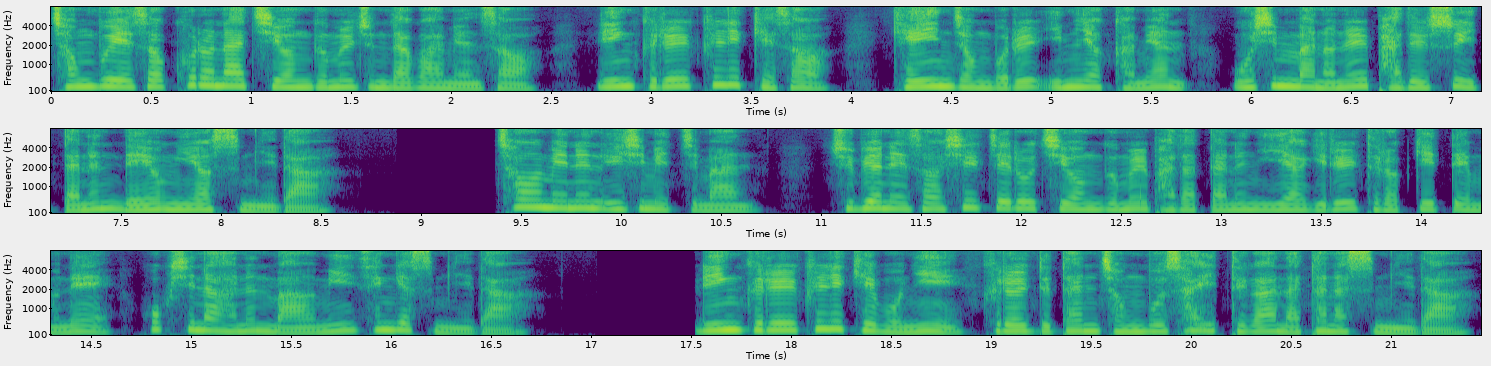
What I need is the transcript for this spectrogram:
정부에서 코로나 지원금을 준다고 하면서 링크를 클릭해서 개인정보를 입력하면 50만 원을 받을 수 있다는 내용이었습니다. 처음에는 의심했지만 주변에서 실제로 지원금을 받았다는 이야기를 들었기 때문에 혹시나 하는 마음이 생겼습니다. 링크를 클릭해보니 그럴듯한 정부 사이트가 나타났습니다.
